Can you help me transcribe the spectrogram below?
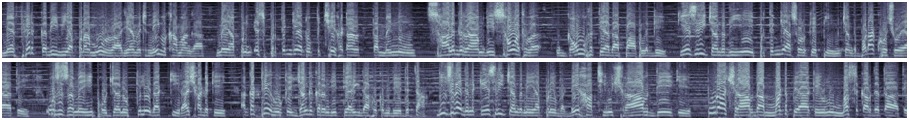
ਮੈਂ ਫਿਰ ਕਦੀ ਵੀ ਆਪਣਾ ਮੂੰਹ ਰਾਜਿਆਂ ਵਿੱਚ ਨਹੀਂ ਵਿਖਾਵਾਂਗਾ। ਮੈਂ ਆਪਣੀ ਇਸ ਪ੍ਰਤਿੱਗਿਆ ਤੋਂ ਪਿੱਛੇ ਹਟਾਂ ਤਾਂ ਮੈਨੂੰ ਸਾਲਗ ਰਾਮ ਦੀ ਸਹੁੰ ਅਥਵਾ ਗਊ ਹੱਤਿਆ ਦਾ ਪਾਪ ਲੱਗੇ। ਕੇਸਰੀ ਚੰਦ ਦੀ ਇਹ ਪ੍ਰਤਿੱਗਿਆ ਸੁਣ ਕੇ ਭੀਮ ਚੰਦ ਬੜਾ ਖੁਸ਼ ਹੋਇਆ ਤੇ ਉਸ ਸਮੇਂ ਹੀ ਫੌਜਾਂ ਨੂੰ ਕਿਲੇ ਦਾ ਘੇਰਾ ਛੱਡ ਕੇ ਇਕੱਠੇ ਹੋ ਕੇ ਜੰਗ ਕਰਨ ਦੀ ਤਿਆਰੀ ਦਾ ਹੁਕਮ ਦੇ ਦਿੱਤਾ। ਦੂਸਰੇ ਦਿਨ ਕੇਸਰੀ ਚੰਦ ਨੇ ਆਪਣੇ ਵੱਡੇ ਹਾਥੀ ਨੂੰ ਸ਼ਰਾਬ ਦੇ ਕੇ ਪੂਰਾ ਸ਼ਰਾਬ ਦਾ ਮਟ ਪਿਆ ਕੇ ਉਹਨੂੰ ਮਸਤ ਕਰ ਦਿੱਤਾ ਅਤੇ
